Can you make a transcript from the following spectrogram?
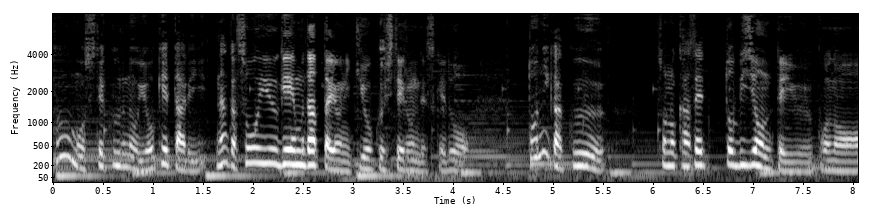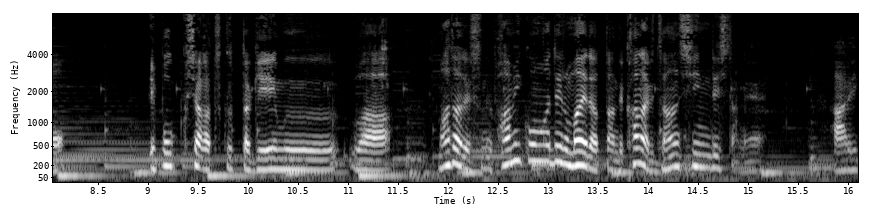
糞をしてくるのを避けたり、なんかそういうゲームだったように記憶してるんですけど、とにかく、そのカセットビジョンっていうこのエポック社が作ったゲームは、まだですね、ファミコンが出る前だったんでかなり斬新でしたね。あれ、い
